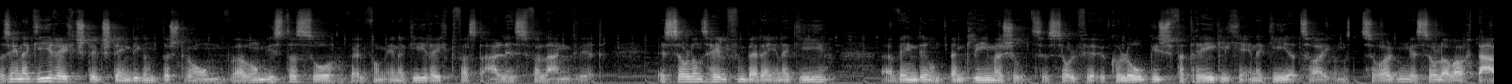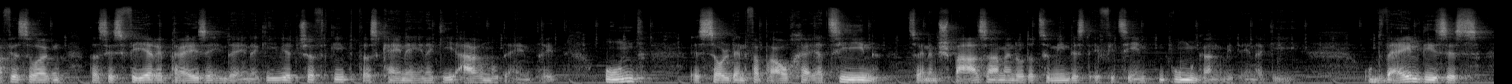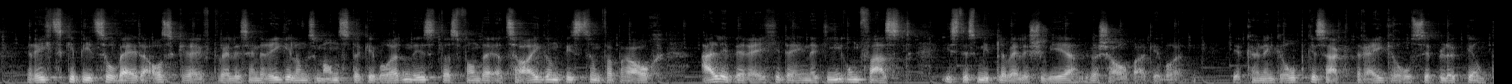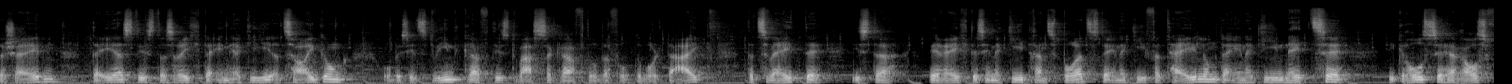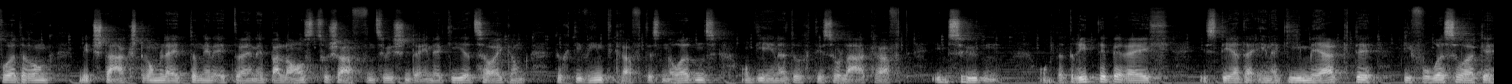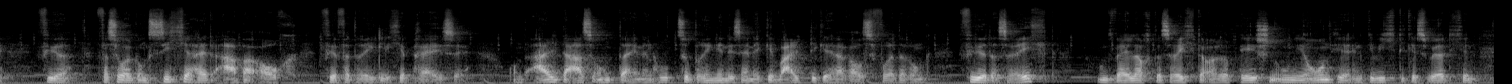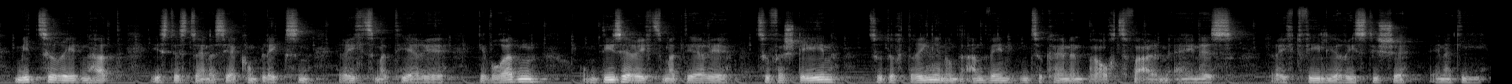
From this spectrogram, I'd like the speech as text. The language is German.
Das Energierecht steht ständig unter Strom. Warum ist das so? Weil vom Energierecht fast alles verlangt wird. Es soll uns helfen bei der Energiewende und beim Klimaschutz. Es soll für ökologisch verträgliche Energieerzeugung sorgen. Es soll aber auch dafür sorgen, dass es faire Preise in der Energiewirtschaft gibt, dass keine Energiearmut eintritt. Und es soll den Verbraucher erziehen zu einem sparsamen oder zumindest effizienten Umgang mit Energie. Und weil dieses Rechtsgebiet so weit ausgreift, weil es ein Regelungsmonster geworden ist, das von der Erzeugung bis zum Verbrauch alle Bereiche der Energie umfasst, ist es mittlerweile schwer überschaubar geworden. Wir können grob gesagt drei große Blöcke unterscheiden. Der erste ist das Recht der Energieerzeugung, ob es jetzt Windkraft ist, Wasserkraft oder Photovoltaik. Der zweite ist der Bereich des Energietransports, der Energieverteilung, der Energienetze, die große Herausforderung, mit Starkstromleitungen etwa eine Balance zu schaffen zwischen der Energieerzeugung durch die Windkraft des Nordens und jener durch die Solarkraft im Süden. Und der dritte Bereich ist der der Energiemärkte, die Vorsorge für Versorgungssicherheit, aber auch für verträgliche Preise. Und all das unter einen Hut zu bringen, ist eine gewaltige Herausforderung für das Recht und weil auch das Recht der Europäischen Union hier ein gewichtiges Wörtchen mitzureden hat, ist es zu einer sehr komplexen Rechtsmaterie geworden. Um diese Rechtsmaterie zu verstehen, zu durchdringen und anwenden zu können, braucht es vor allem eines, recht viel juristische Energie.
